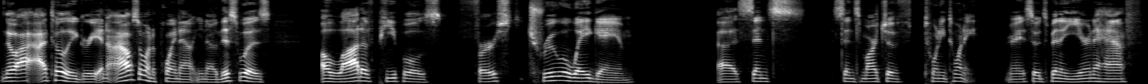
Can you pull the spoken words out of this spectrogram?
no, I, I totally agree, and I also want to point out, you know, this was a lot of people's first true away game uh, since since March of 2020, right? So it's been a year and a half.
